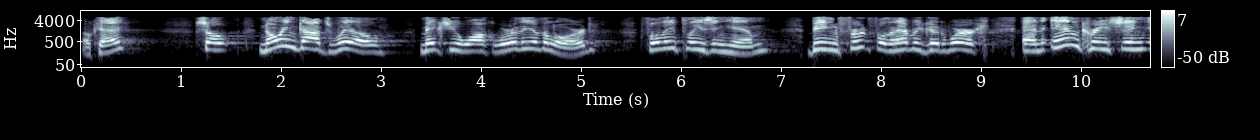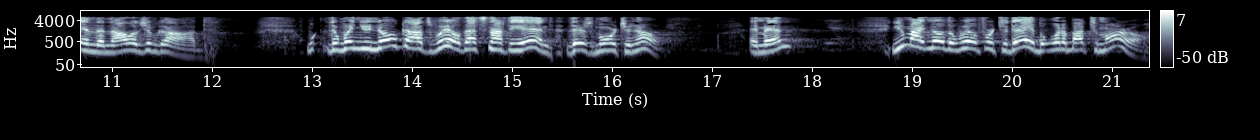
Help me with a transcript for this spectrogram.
Okay? So, knowing God's will makes you walk worthy of the Lord, fully pleasing Him, being fruitful in every good work, and increasing in the knowledge of God. When you know God's will, that's not the end. There's more to know. Amen? You might know the will for today, but what about tomorrow?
